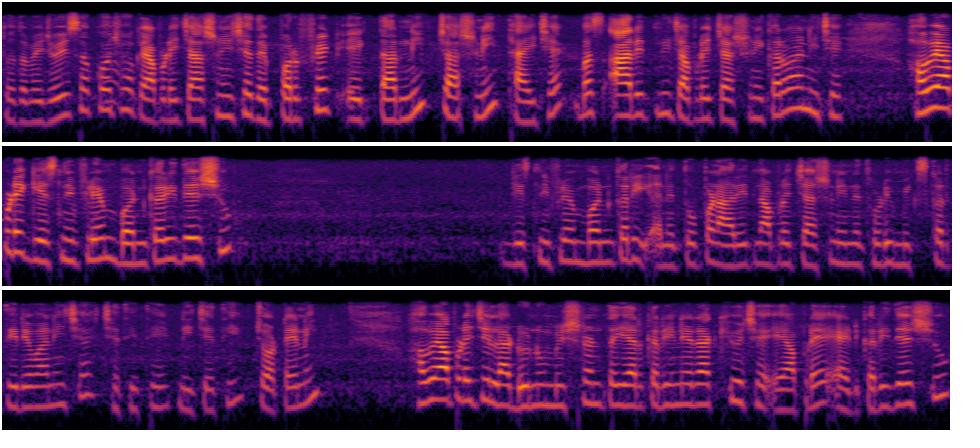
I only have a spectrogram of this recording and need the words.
તો તમે જોઈ શકો છો કે આપણી ચાસણી છે તે પરફેક્ટ એક તારની ચાસણી થાય છે. બસ આ રીતની જ આપણે ચાસણી કરવાની છે. હવે આપણે ગેસની ફ્લેમ બંધ કરી દઈશું. ગેસની ફ્લેમ બંધ કરી અને તો પણ આ રીતના આપણે ચાસણીને થોડી મિક્સ કરતી રહેવાની છે, જેથી તે નીચેથી ચોટે નહીં. હવે આપણે જે લાડુનું મિશ્રણ તૈયાર કરીને રાખ્યું છે એ આપણે એડ કરી દઈશું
